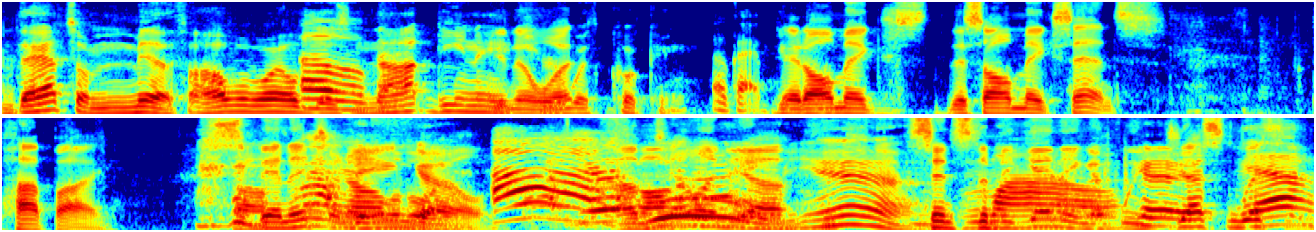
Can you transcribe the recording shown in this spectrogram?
That's a myth. Olive oil does Oh, okay. not denature know what? with cooking. Okay. It all makes this all makes sense. Popeye, spinach and olive oil. Ah, I'm telling you. Yeah. Since the beginning, if we just listened, Yeah.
